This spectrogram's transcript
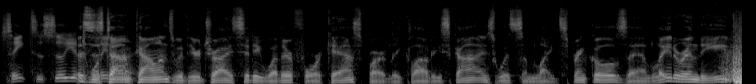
St. Cecilia. This 29. is Tom Collins with your Tri City weather forecast. Partly cloudy skies with some light sprinkles, and later in the evening,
